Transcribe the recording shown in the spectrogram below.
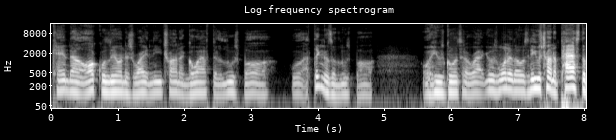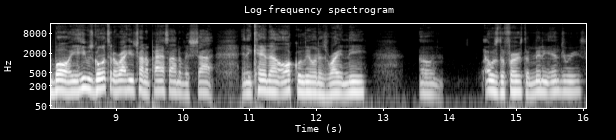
came down awkwardly on his right knee trying to go after a loose ball. Well, I think it was a loose ball. Or he was going to the right. It was one of those, and he was trying to pass the ball. He was going to the right. He was trying to pass out of his shot, and he came down awkwardly on his right knee. Um, that was the first of many injuries.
